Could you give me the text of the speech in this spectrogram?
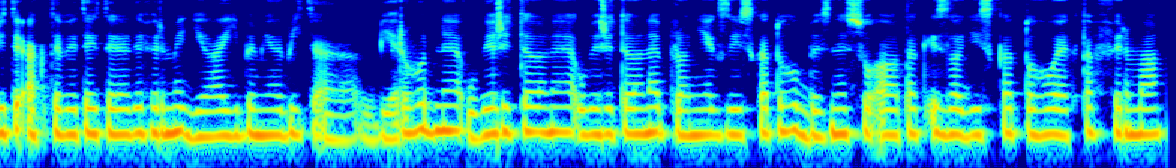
že ty aktivity, které ty firmy dělají, by měly být eh, věrohodné, uvěřitelné, uvěřitelné pro ně jak z hlediska toho biznesu, ale tak i z hlediska toho, jak ta firma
